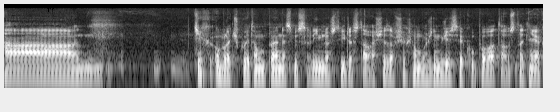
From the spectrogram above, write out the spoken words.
a těch oblečků je tam úplně nesmyslný množství, dostáváš je za všechno možné, můžeš si je kupovat a ostatně, jak,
